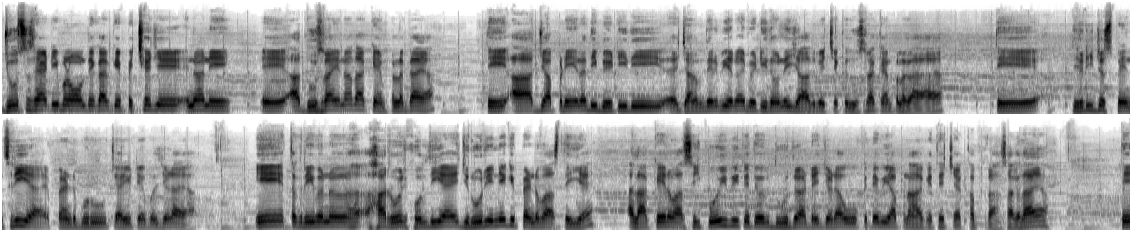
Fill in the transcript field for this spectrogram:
ਜੂਸ ਸੁਸਾਇਟੀ ਬਣਾਉਣ ਦੇ ਕਰਕੇ ਪਿੱਛੇ ਜੇ ਇਹਨਾਂ ਨੇ, ਇਹ ਆ ਦੂਸਰਾ ਇਹਨਾਂ ਦਾ ਕੈਂਪ ਲੱਗਾ ਆ, ਤੇ ਅੱਜ ਆਪਣੀ ਇਹਨਾਂ ਦੀ ਬੇਟੀ ਦੀ ਜਨਮ ਦਿਨ ਵੀ ਇਹਨਾਂ ਦੀ ਬੇਟੀ ਦਾ ਉਹਨਾਂ ਦੀ ਯਾਦ ਵਿੱਚ ਇੱਕ ਦੂਸਰਾ ਕੈਂਪ ਲਗਾਇਆ ਆ। ਤੇ ਜਿਹੜੀ ਡਿਸਪੈਂਸਰੀ ਹੈ ਪਿੰਡ ਗੁਰੂ ਚੈਰੀਟੇਬਲ ਜਿਹੜਾ ਆ, ਇਹ ਤਕਰੀਬਨ ਹਰ ਰੋਜ਼ ਖੁੱਲਦੀ ਹੈ ਇਹ ਜ਼ਰੂਰੀ ਨਹੀਂ ਕਿ ਪਿੰਡ ਵਾਸਤੇ ਹੀ ਹੈ ਇਲਾਕੇ ਨਿਵਾਸੀ ਕੋਈ ਵੀ ਕਿਤੇ ਵੀ ਦੂਰ ਦਰਾਡੇ ਜਿਹੜਾ, ਉਹ ਕਿਤੇ ਵੀ ਆਪਣਾ ਆ ਕੇ ਇੱਥੇ ਚੈੱਕਅਪ ਕਰਾ ਸਕਦਾ ਆ। ਤੇ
